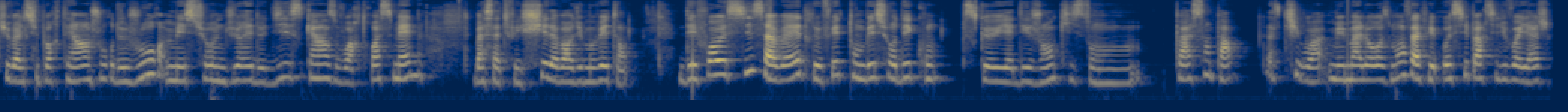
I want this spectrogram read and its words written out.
Tu vas le supporter un jour, deux jours, mais sur une durée de 10, 15, voire 3 semaines, bah ça te fait chier d'avoir du mauvais temps. Des fois aussi, ça va être le fait de tomber sur des cons, parce qu'il y a des gens qui sont pas sympas, tu vois, mais malheureusement, ça fait aussi partie du voyage.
